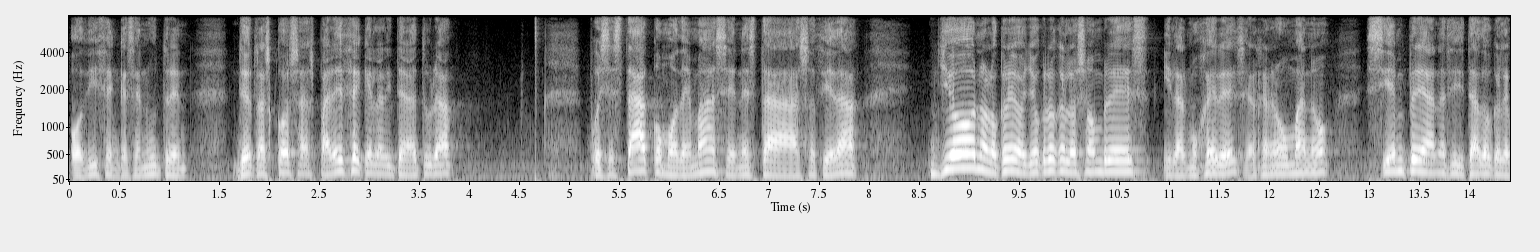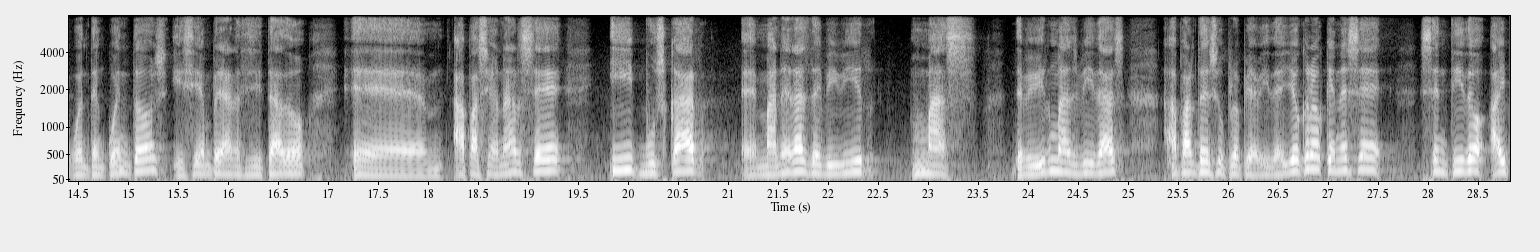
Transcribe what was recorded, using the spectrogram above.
o dicen que se nutren de otras cosas. Parece que la literatura pues está como de más en esta sociedad. Yo no lo creo, yo creo que los hombres y las mujeres, el género humano, siempre ha necesitado que le cuenten cuentos y siempre ha necesitado eh, apasionarse y buscar eh, maneras de vivir más, de vivir más vidas aparte de su propia vida. Yo creo que en ese sentido hay,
